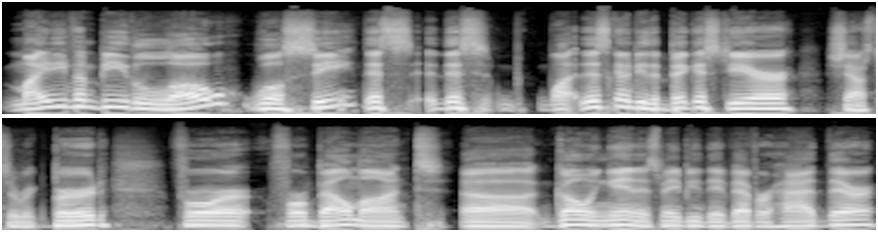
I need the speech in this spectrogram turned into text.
might even be low. We'll see. This this this is going to be the biggest year. Shouts to Rick Byrd for for Belmont uh, going in as maybe they've ever had there.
